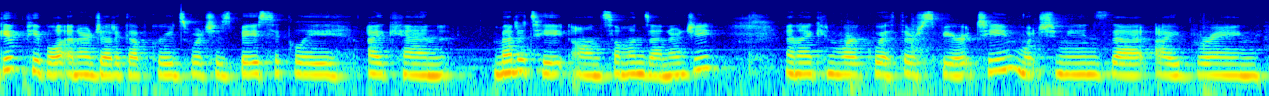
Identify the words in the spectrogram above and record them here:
give people energetic upgrades, which is basically I can meditate on someone's energy and I can work with their spirit team, which means that I bring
